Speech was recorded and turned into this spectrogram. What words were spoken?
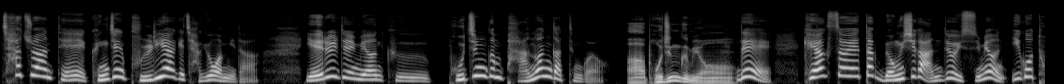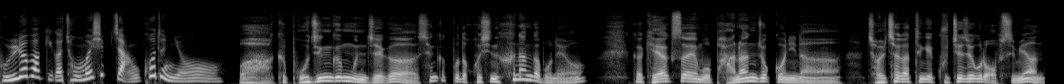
차주한테 굉장히 불리하게 작용합니다. 예를 들면 그 보증금 반환 같은 거요. 아, 보증금이요. 네, 계약서에 딱 명시가 안 되어 있으면 이거 돌려받기가 정말 쉽지 않거든요. 와, 그 보증금 문제가 생각보다 훨씬 흔한가 보네요. 그러니까 계약서에 뭐 반환 조건이나 절차 같은 게 구체적으로 없으면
